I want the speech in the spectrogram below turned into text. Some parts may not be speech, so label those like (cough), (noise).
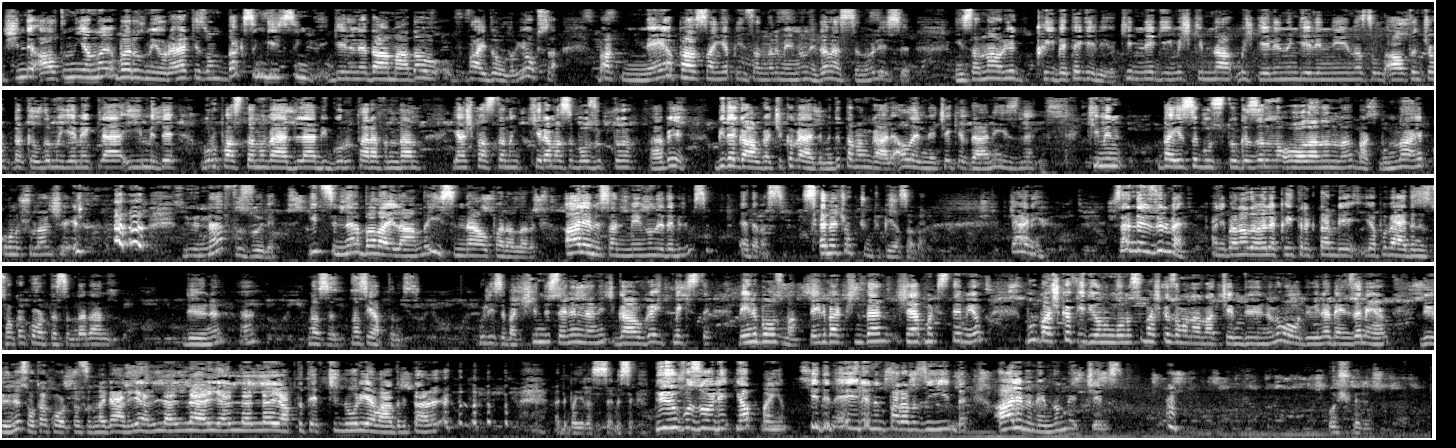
şimdi altının yanına varılmıyor. Herkes onu taksın geçsin geline damada o fayda olur. Yoksa bak ne yaparsan yap insanları memnun edemezsin öyleyse. İnsanlar oraya kıybete geliyor. Kim ne giymiş, kim ne yapmış, gelinin gelinliği nasıl, altın çok takıldı mı, yemekler iyi miydi, grup pasta mı verdiler bir grup tarafından, yaş pastanın kiraması bozuktu. Tabii bir de kavga çıkıverdi miydi, tamam gali al eline çekirdeğini izle. Kimin dayısı gustu, kızın mı, oğlanın mı? Bak bunlar hep konuşulan şeyler. Düğünler fuzuli. Gitsinler balaylarında yesinler o paraları. Alemi sen memnun edebilir misin? Edemezsin. Sene çok çünkü piyasada. Yani sen de üzülme. Hani bana da öyle kıytırıktan bir yapı verdiniz sokak ortasında ben düğünü. Ha? Nasıl? Nasıl yaptınız? Hulusi bak şimdi seninle hiç kavga etmek iste. Beni bozma. Beni bak şimdi ben şey yapmak istemiyorum. Bu başka videonun konusu başka zaman anlatacağım düğünümü. O düğüne benzemeyen düğünü sokak ortasında geldi. Yallalla yallalla yaptı tepçi Nuriye vardı bir tane. (laughs) Hadi bayırası senesi. Düğün fuzuli yapmayın. Gidin eğlenin paranızı yiyin de. Alemi memnun? Hı. Boş verin.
